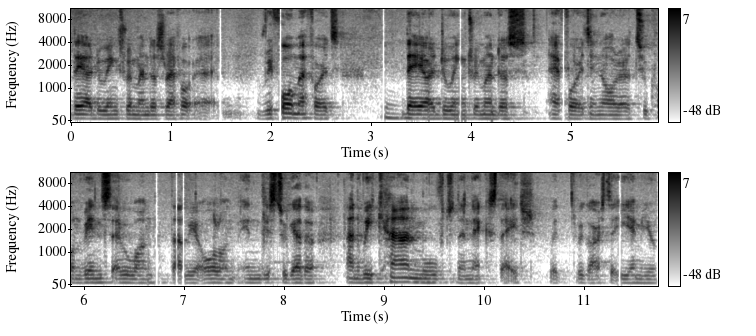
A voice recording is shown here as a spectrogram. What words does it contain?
they are doing tremendous uh, reform efforts they are doing tremendous efforts in order to convince everyone that we are all on, in this together and we can move to the next stage with regards to EMU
